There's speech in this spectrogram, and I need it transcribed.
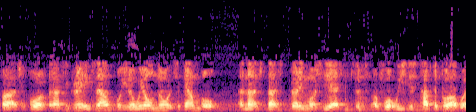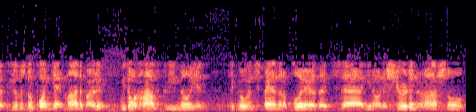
patch of form. That's a great example. You know, we all know it's a gamble, and that's that's very much the essence of, of what we just have to put up with. You know, there's no point in getting mad about it. We don't have three million to go and spend on a player that's uh, you know an assured international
